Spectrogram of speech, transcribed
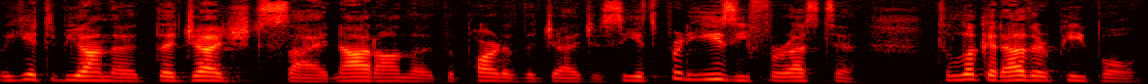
We get to be on the, the judged side, not on the, the part of the judges. See, it's pretty easy for us to, to look at other people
